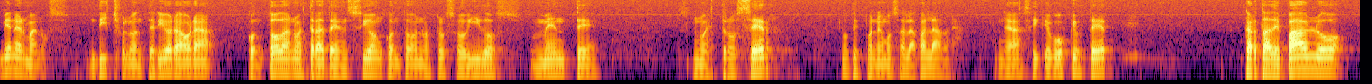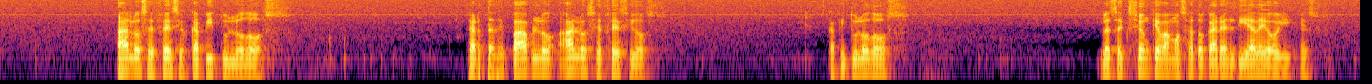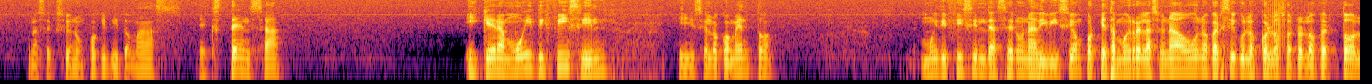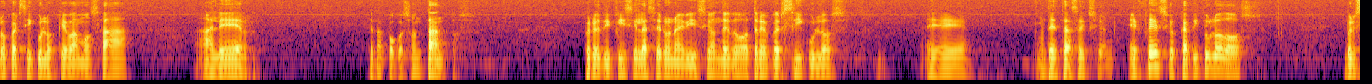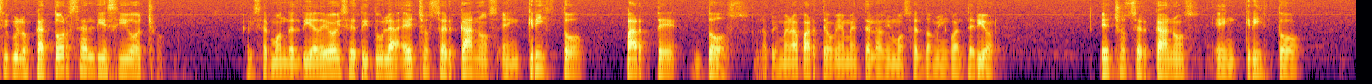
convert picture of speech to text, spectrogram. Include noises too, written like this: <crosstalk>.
Bien, hermanos, dicho lo anterior, ahora con toda nuestra atención, con todos nuestros oídos, mente, nuestro ser, nos disponemos a la palabra. Así que busque usted carta de Pablo a los Efesios capítulo 2. Carta de Pablo a los Efesios capítulo 2. La sección que vamos a tocar el día de hoy es una sección un poquitito más extensa y que era muy difícil, y se lo comento, muy difícil de hacer una división porque está muy relacionado unos versículos con los otros, todos los versículos que vamos a, leer, que tampoco son tantos. Pero es difícil hacer una división de dos o tres versículos eh, de esta sección. Efesios capítulo 2, versículos 14 al 18. El sermón del día de hoy se titula Hechos cercanos en Cristo, parte 2. La primera parte obviamente la vimos el domingo anterior. Hechos cercanos en Cristo,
